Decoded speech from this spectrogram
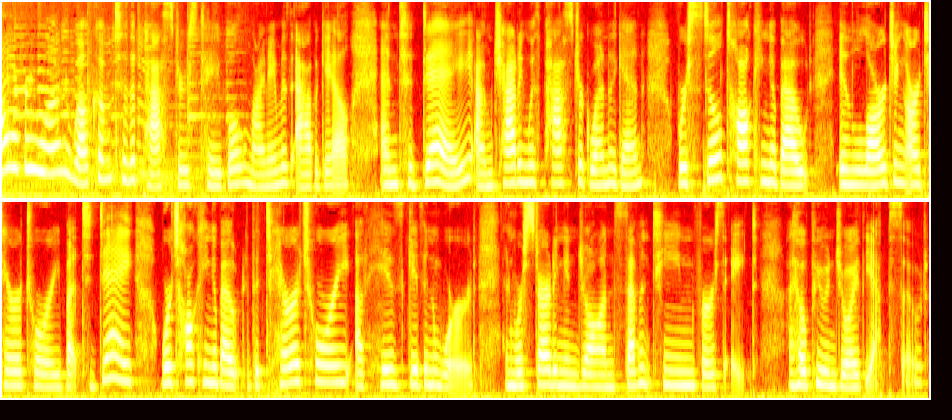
Hi, everyone. Welcome to the Pastor's Table. My name is Abigail, and today I'm chatting with Pastor Gwen again. We're still talking about enlarging our territory, but today we're talking about the territory of His given word, and we're starting in John 17, verse 8. I hope you enjoy the episode.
